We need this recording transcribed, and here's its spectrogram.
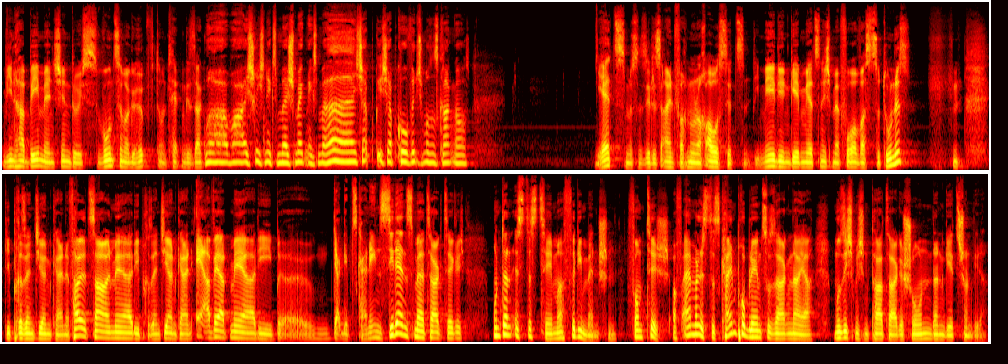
wie ein HB-Männchen durchs Wohnzimmer gehüpft und hätten gesagt, wow, wow, ich rieche nichts mehr, ich schmecke nichts mehr, ah, ich habe ich hab Covid, ich muss ins Krankenhaus. Jetzt müssen sie das einfach nur noch aussitzen. Die Medien geben jetzt nicht mehr vor, was zu tun ist. Die präsentieren keine Fallzahlen mehr, die präsentieren keinen R-Wert mehr, die, äh, da gibt's keine Inzidenz mehr tagtäglich. Und dann ist das Thema für die Menschen vom Tisch. Auf einmal ist es kein Problem zu sagen, naja, muss ich mich ein paar Tage schonen, dann geht's schon wieder.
